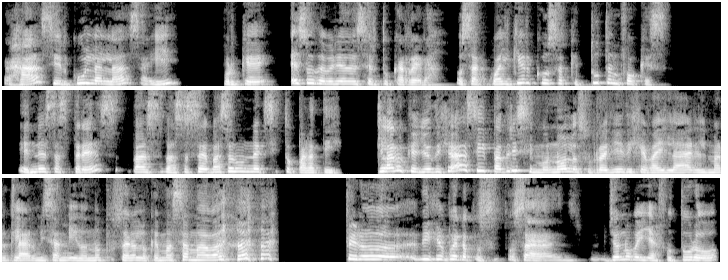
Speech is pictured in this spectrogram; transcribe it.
ajá, circúlalas ahí, porque eso debería de ser tu carrera. O sea, cualquier cosa que tú te enfoques en esas tres, vas, vas a ser, va a ser un éxito para ti. Claro que yo dije, ah, sí, padrísimo, ¿no? Lo subrayé y dije, bailar, el mar claro, mis amigos, ¿no? Pues era lo que más amaba. Pero dije, bueno, pues, o sea, yo no veía futuro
